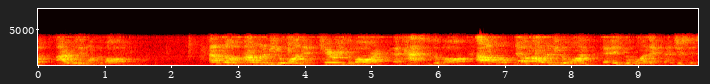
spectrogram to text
if I really want the ball anymore. I don't know if I want to be the one that carries the ball, that passes the ball. I don't know if I want to be the one that is the one that, that just is,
